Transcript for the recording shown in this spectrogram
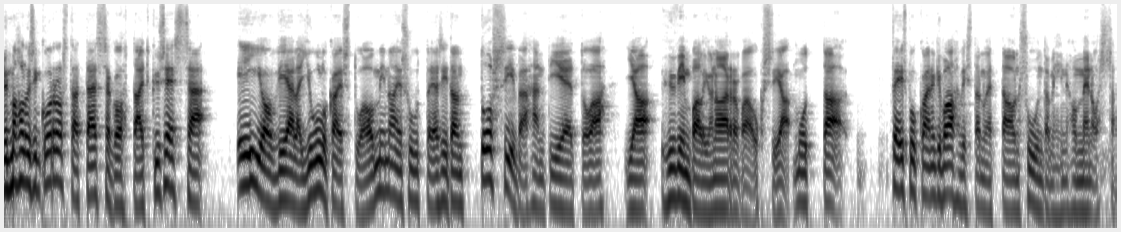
Nyt mä haluaisin korostaa tässä kohtaa, että kyseessä ei ole vielä julkaistua ominaisuutta ja siitä on tosi vähän tietoa ja hyvin paljon arvauksia, mutta Facebook on ainakin vahvistanut, että on suunta, mihin he on menossa.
